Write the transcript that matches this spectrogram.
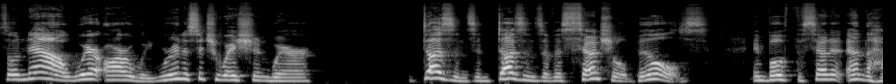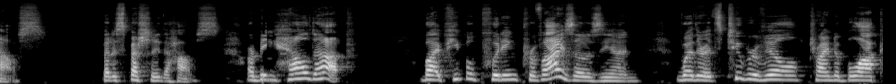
So now where are we? We're in a situation where dozens and dozens of essential bills in both the Senate and the House, but especially the House, are being held up by people putting provisos in, whether it's Tuberville trying to block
